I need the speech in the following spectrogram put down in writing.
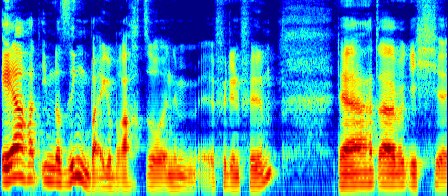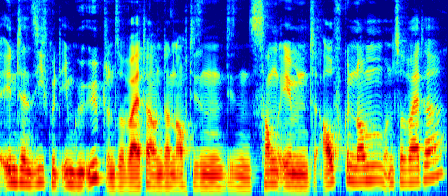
Er hat ihm das Singen beigebracht, so in dem, äh, für den Film der hat da wirklich äh, intensiv mit ihm geübt und so weiter und dann auch diesen, diesen Song eben aufgenommen und so weiter.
